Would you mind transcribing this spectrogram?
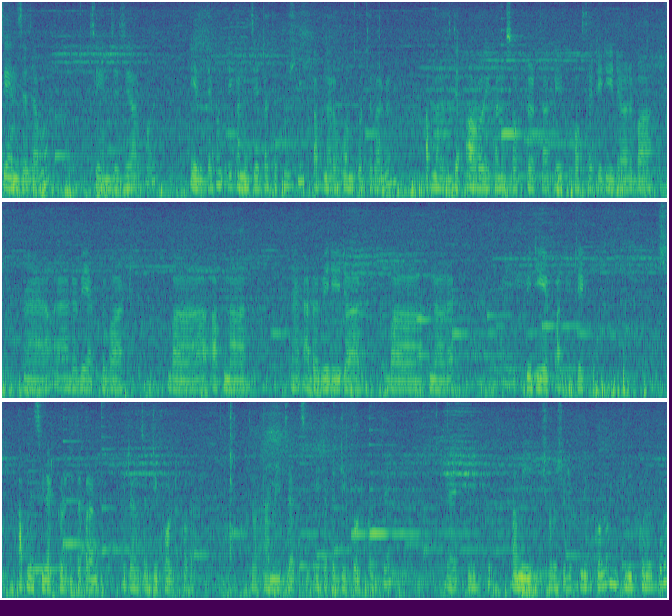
চেঞ্জে যাব। চেঞ্জে যাওয়ার পর, এই যে দেখুন, এখানে যেটাতে খুশি আপনারা অন করতে পারবেন। আপনারা যদি আরও এখানে সফটওয়্যার থাকে ফক্সাইটি রিডার বা অ্যাডোবি অ্যাক্রোবাট বা আপনার অ্যাডোবি রিডার বা আপনার পিডিএফ আর্কিটেক্ট আপনি সিলেক্ট করে দিতে পারেন। এটা হচ্ছে ডিফল্ট করা। তো আমি চাচ্ছি এটাতে ডিফল্ট করতে। রাইট ক্লিক আমি সরাসরি ক্লিক করলাম ক্লিক করার পরে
